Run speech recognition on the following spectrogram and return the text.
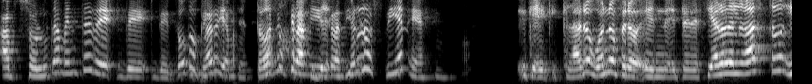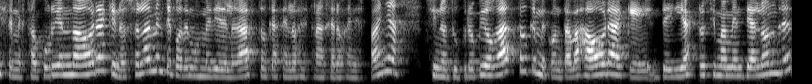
absolutamente de, todo, claro. Y además es que la administración los tiene. Que, claro, bueno, pero te decía lo del gasto y se me está ocurriendo ahora que no solamente podemos medir el gasto que hacen los extranjeros en España, sino tu propio gasto, que me contabas ahora que te irías próximamente a Londres,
